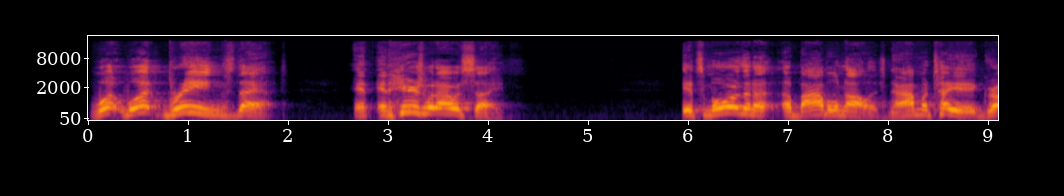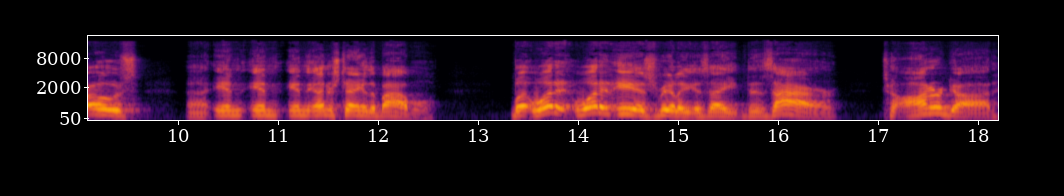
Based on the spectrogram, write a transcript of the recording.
What, what brings that? And, and here's what I would say it's more than a, a Bible knowledge. Now, I'm going to tell you, it grows uh, in, in, in the understanding of the Bible. But what it, what it is really is a desire to honor God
